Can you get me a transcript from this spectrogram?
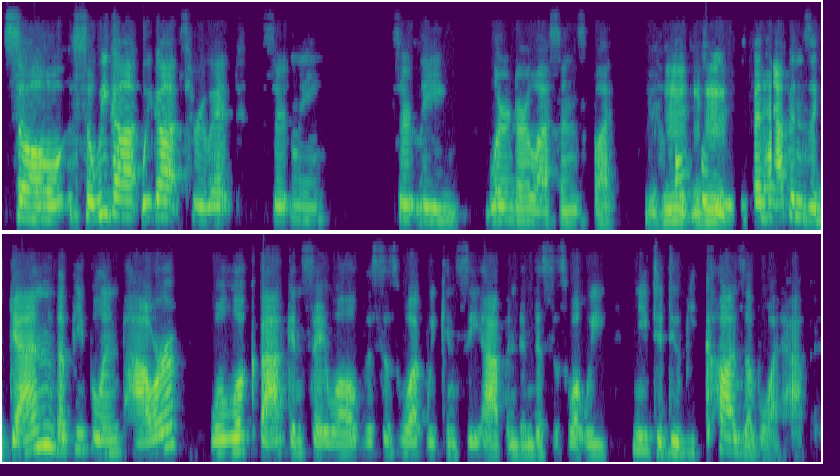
So so we got we got through it. Certainly certainly learned our lessons but Mhm, hopefully mhm. if it happens again the people in power will look back and say well this is what we can see happened and this is what we need to do because of what happened.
